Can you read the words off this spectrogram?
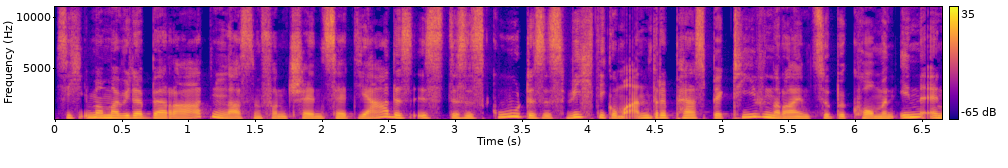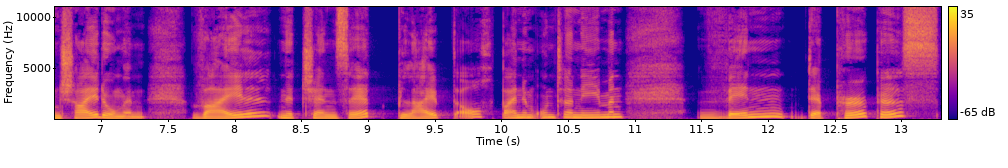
sich immer mal wieder beraten lassen von Genset. Ja, das ist, das ist gut, das ist wichtig, um andere Perspektiven reinzubekommen in Entscheidungen, weil eine Genset bleibt auch bei einem Unternehmen wenn der Purpose,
